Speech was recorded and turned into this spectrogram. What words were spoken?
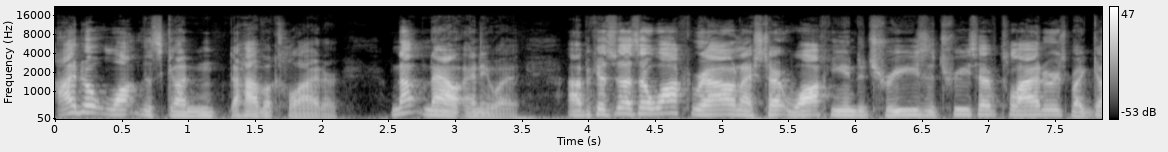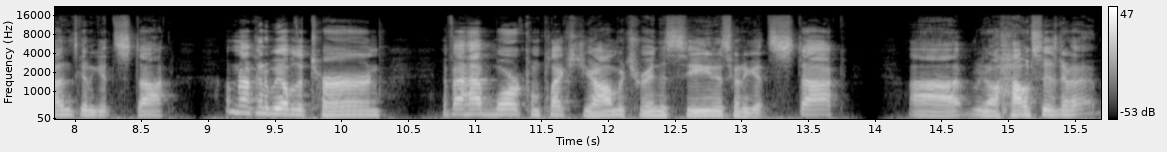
I don't want this gun to have a collider. Not now, anyway. Uh, because as I walk around, I start walking into trees. The trees have colliders. My gun's going to get stuck. I'm not going to be able to turn. If I have more complex geometry in the scene, it's going to get stuck. Uh, you know, houses and.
